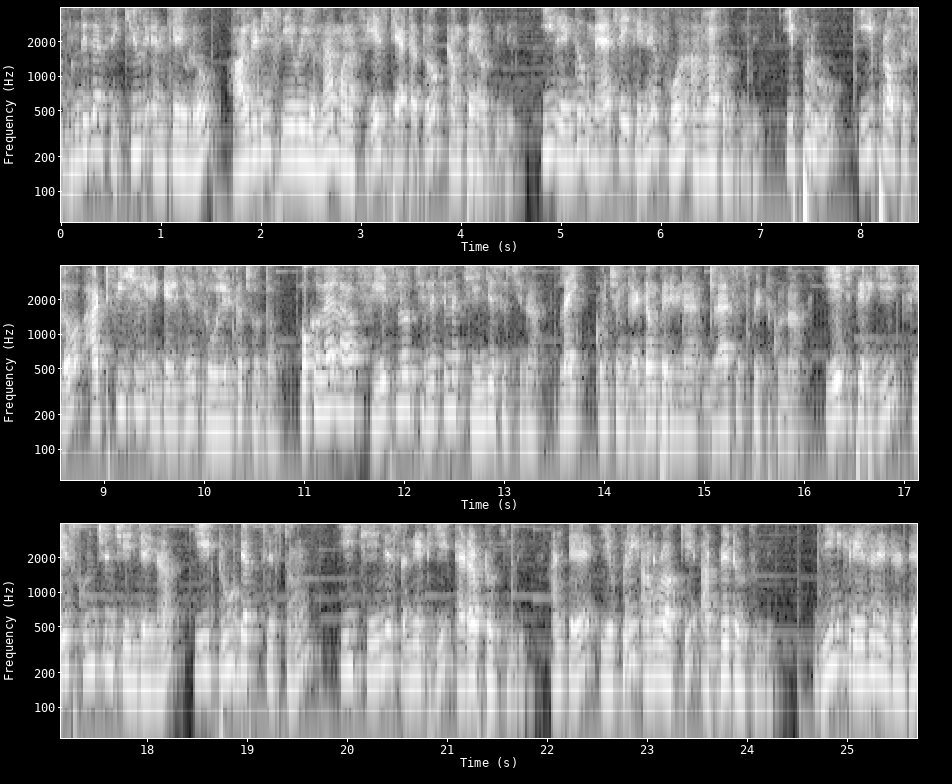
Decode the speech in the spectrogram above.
ముందుగా సెక్యూర్ ఎన్క్లేవ్లో ఆల్రెడీ సేవ్ అయ్యి ఉన్న మన ఫేస్ డేటాతో కంపేర్ అవుతుంది. ఈ రెండు మ్యాచ్ అయితేనే ఫోన్ అన్లాక్ అవుతుంది. ఇప్పుడు ఈ ప్రాసెస్లో ఆర్టిఫిషియల్ ఇంటెలిజెన్స్ రోల్ ఏంటో చూద్దాం. ఒకవేళ ఫేస్లో చిన్న చిన్న చేంజెస్ వచ్చినా లైక్ కొంచెం గడ్డం పెరిగినా గ్లాసెస్ పెట్టుకున్నా ఏజ్ పెరిగి ఫేస్ కొంచెం చేంజ్ అయినా ఈ ట్రూ డెప్త్ సిస్టమ్ ఈ చేంజెస్ అన్నిటికీ అడాప్ట్ అవుతుంది. అంటే ఎవ్రీ అన్లాక్కి అప్డేట్ అవుతుంది. దీనికి రీజన్ ఏంటంటే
